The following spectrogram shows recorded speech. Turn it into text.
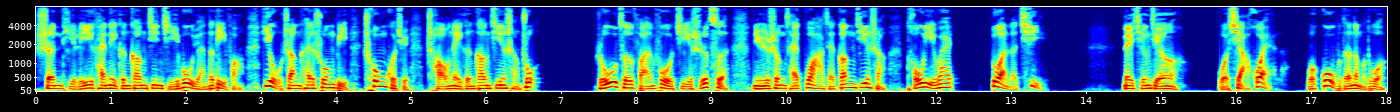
身体离开那根钢筋几步远的地方，又张开双臂冲过去，朝那根钢筋上撞。如此反复几十次，女生才挂在钢筋上，头一歪，断了气。那情景，我吓坏了，我顾不得那么多，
